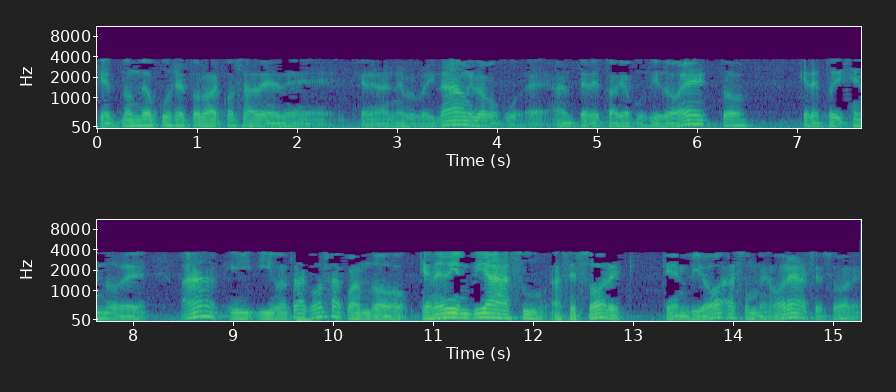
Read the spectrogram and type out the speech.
que es donde ocurre toda la cosa de, de que dan el breakdown y luego eh, antes de esto había ocurrido esto que le estoy diciendo de ah y, y otra cosa cuando Kennedy envía a sus asesores que envió a sus mejores asesores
